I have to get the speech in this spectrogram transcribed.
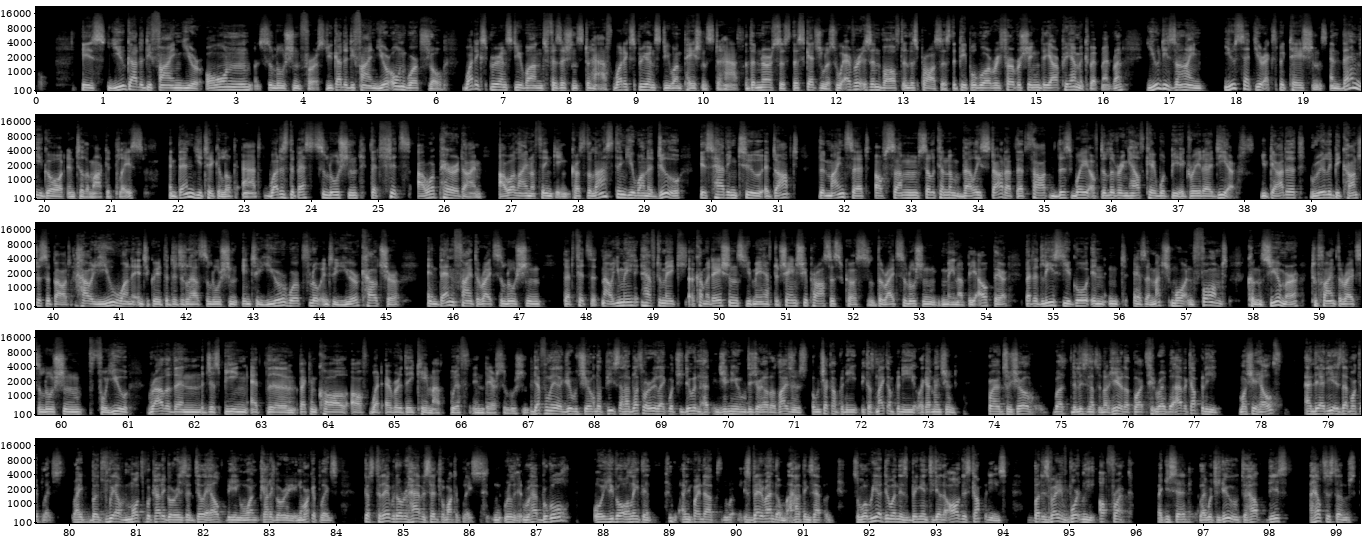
is you got to define your own solution first. You got to define your own workflow. What experience do you want physicians to have? What experience do you want patients to have? The nurses, the schedulers, whoever is involved in this process, the people who are refurbishing the RPM equipment, right? You design, you set your expectations, and then you go out into the marketplace and then you take a look at what is the best solution that fits our paradigm, our line of thinking. Because the last thing you want to do is having to adopt the mindset of some Silicon Valley startup that thought this way of delivering healthcare would be a great idea. You got to really be conscious about how you want to integrate the digital health solution into your workflow, into your culture, and then find the right solution that fits it. Now, you may have to make accommodations. You may have to change your process because the right solution may not be out there, but at least you go in, in as a much more informed consumer to find the right solution for you rather than just being at the beck and call of whatever they came up with in their solution. Definitely agree with you on the piece. And that's why I really like what you're doing that Ingenium Digital Health Advisors, which our company, because my company, like I mentioned prior to the show, but the listeners are not here that part, right? But I have a company Marche Health. And the idea is that marketplace, right? But we have multiple categories and telehealth being one category in the marketplace because today we don't have a central marketplace. Really, we have Google or you go on LinkedIn and you find out it's very random how things happen. So what we are doing is bringing together all these companies, but it's very important upfront, like you said, like what you do to help these health systems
